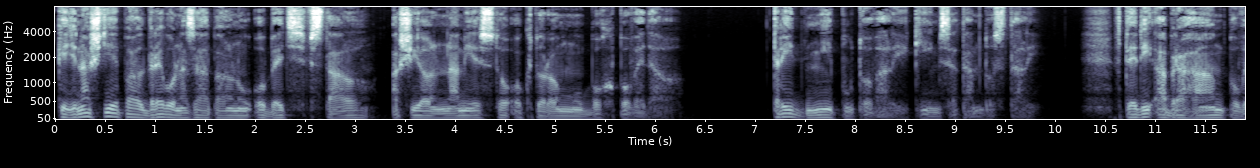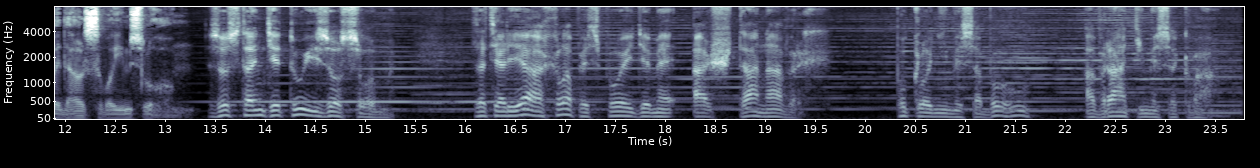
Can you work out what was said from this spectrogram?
Keď naštiepal drevo na zápalnú obeď, vstal a šiel na miesto, o ktorom mu Boh povedal. Tri dni putovali, kým sa tam dostali. Vtedy Abraham povedal svojim sluhom. Zostaňte tu i s oslom. Zatiaľ ja a chlapec pôjdeme až tá na vrch. Pokloníme sa Bohu a vrátime sa k vám.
